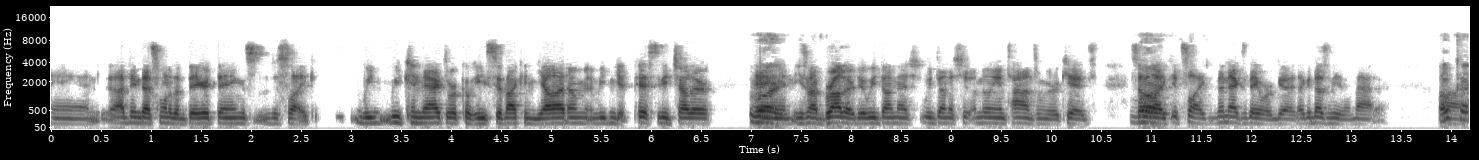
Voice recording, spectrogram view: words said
and I think that's one of the bigger things, just like we, we connect, we're cohesive. I can yell at him and we can get pissed at each other. Right. And he's my brother, dude. We've done that. We've done that shit a million times when we were kids. So right. like, it's like the next day we're good. Like it doesn't even matter. Okay. Uh,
